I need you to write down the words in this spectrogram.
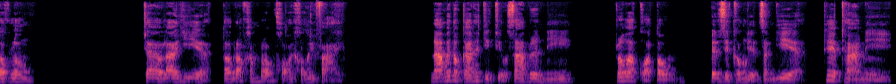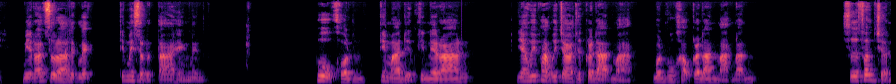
ตกลง เจ้าล่าเยี่ยตอบรับคำร้องขอของอีกฝ่าย นางไม่ต้องการให้จิงจิ๋วทราบเรื่องนี้ เพราะว่าก่อตงเป็นสิทธิ์ของเหรียญซันเย่เทพธานี มีร้านสุราเล็กๆ ที่ไม่สะดุดตาแห่งหนึ่ง ผู้คนที่มาดื่มกินในร้าน ยังวิพากษ์วิจารณ์ถึงกระดาษหมาก บนภูเขากระดานหมากนั้น ซื่อเฟิ่งเฉิน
